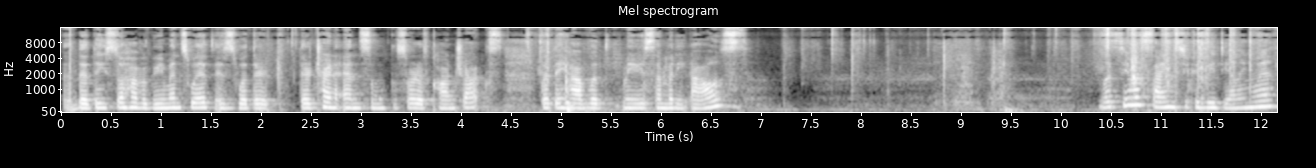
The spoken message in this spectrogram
that they still have agreements with is what they're they're trying to end some sort of contracts that they have with maybe somebody else. Let's see what signs you could be dealing with.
